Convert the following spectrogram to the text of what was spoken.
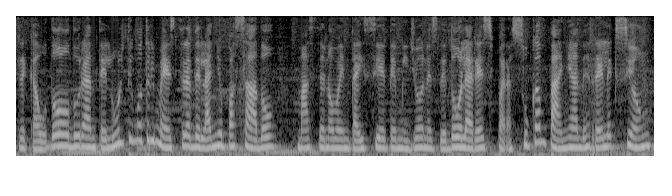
recaudó durante el último trimestre del año pasado más de 97 millones de dólares para su campaña de reelección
